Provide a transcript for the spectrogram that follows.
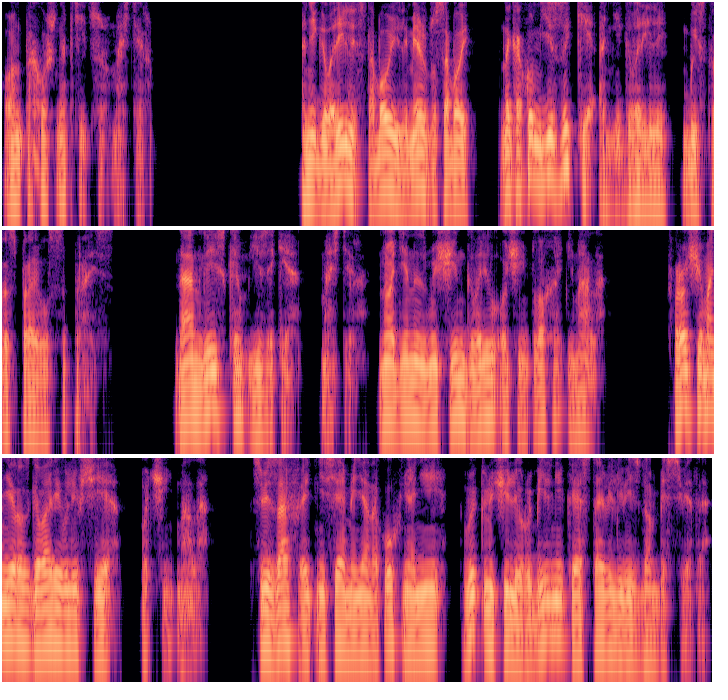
Он похож на птицу, мастер. Они говорили с тобой или между собой? На каком языке они говорили? Быстро справился Прайс. На английском языке, мастер. Но один из мужчин говорил очень плохо и мало. Впрочем, они разговаривали все очень мало. Связав и отнеся меня на кухню, они выключили рубильник и оставили весь дом без света.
